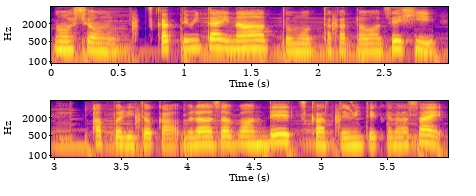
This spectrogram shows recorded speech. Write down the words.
Notion 使ってみたいなと思った方はぜひアプリとかブラウザ版で使ってみてください。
